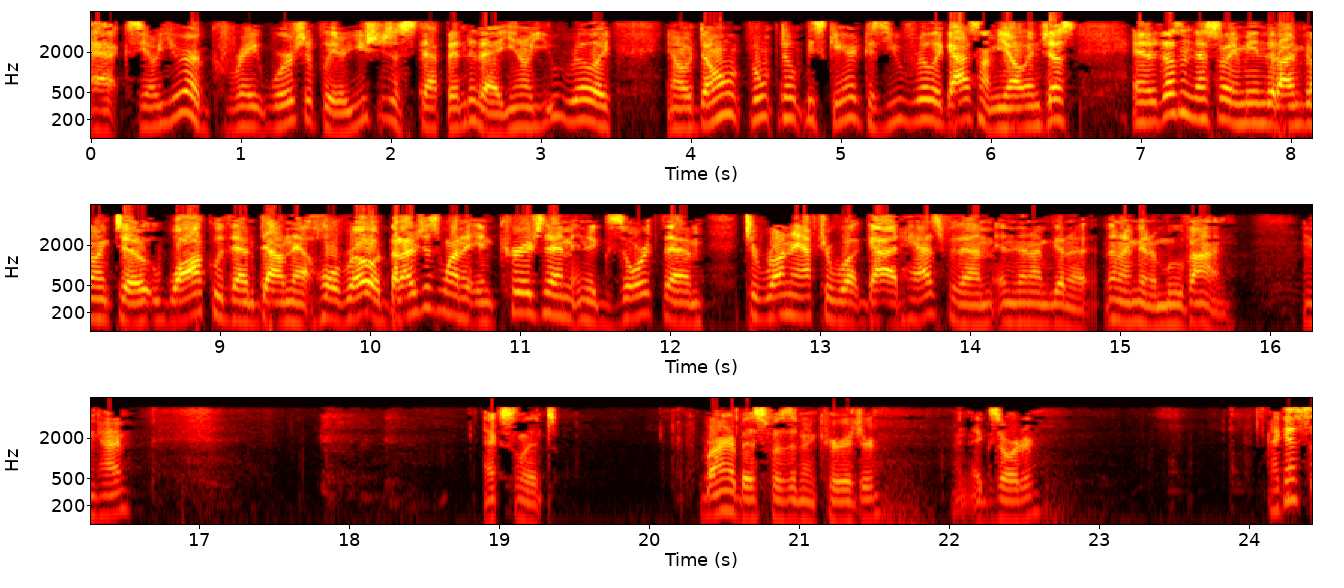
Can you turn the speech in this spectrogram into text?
X. You know, you're a great worship leader. You should just step into that. You know, you really, you know, don't don't don't be scared because you've really got something. You know, and just and it doesn't necessarily mean that I'm going to walk with them down that whole road, but I just want to encourage them and exhort them to run after what God has for them, and then I'm gonna then I'm gonna move on. Okay. Excellent. Barnabas was an encourager, an exhorter. I guess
